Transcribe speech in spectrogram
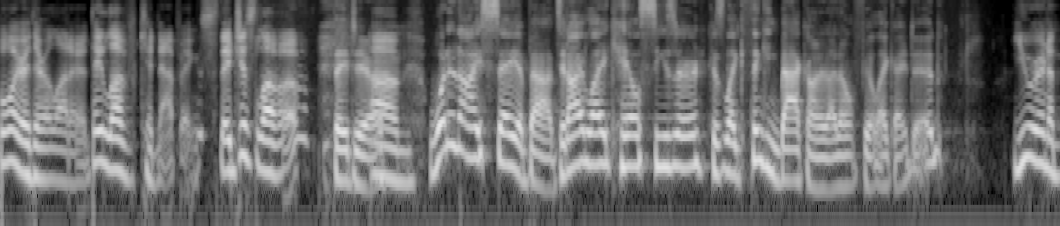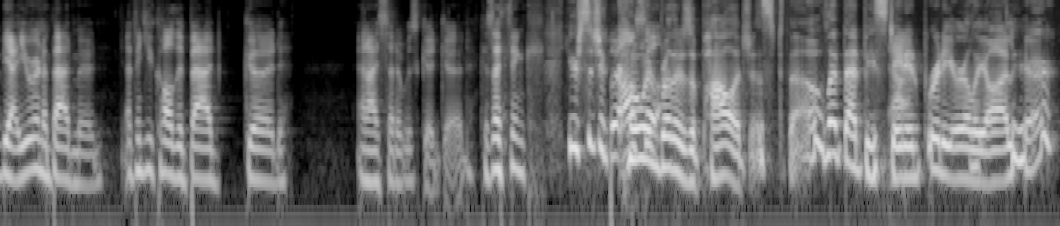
Boy, are there a lot of they love kidnappings. They just love them. They do. Um, what did I say about? Did I like Hail Caesar? Because like thinking back on it, I don't feel like I did. You were in a yeah, you were in a bad mood. I think you called it bad good, and I said it was good good because I think You're such a also- Brothers apologist, though. Let that be stated pretty early on here.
